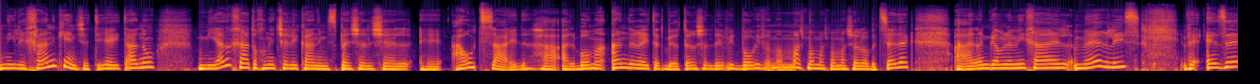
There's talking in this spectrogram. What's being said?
נילי חנקין, שתהיה איתנו מיד אחרי התוכנית שלי כאן עם ספיישל של uh, האלבום ה underrated ביותר של דיוויד בואי, וממש ממש ממש שלא בצדק. אהלן גם למיכאל מרליס, ואיזה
